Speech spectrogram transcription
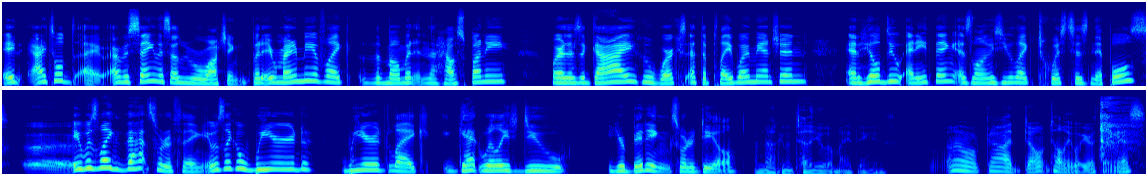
It I told I, I was saying this as we were watching, but it reminded me of like the moment in the House Bunny where there's a guy who works at the Playboy Mansion and he'll do anything as long as you like twist his nipples. It was like that sort of thing. It was like a weird weird like get Willie to do your bidding sort of deal. I'm not going to tell you what my thing is. Oh God! Don't tell me what your thing is.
